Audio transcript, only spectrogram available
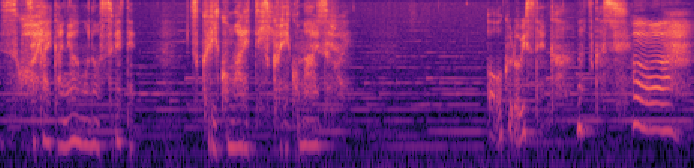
うん。すごい。世界観に合うものをすべて。作り込まれて。作り込まれてるおクロビステンか懐かしい。はあ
